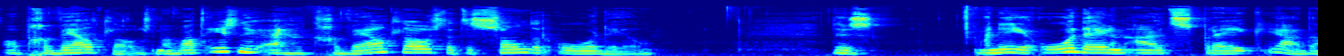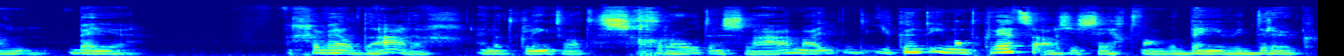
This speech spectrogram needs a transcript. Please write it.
op geweldloos. Maar wat is nu eigenlijk geweldloos? Dat is zonder oordeel. Dus wanneer je oordelen uitspreekt, ja, dan ben je gewelddadig. En dat klinkt wat groot en zwaar, maar je kunt iemand kwetsen als je zegt van wat ben je weer druk.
